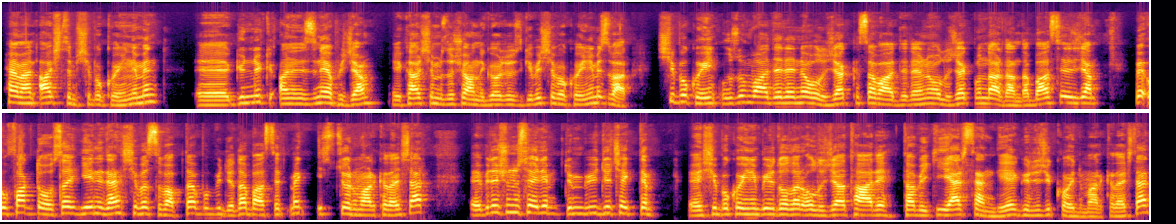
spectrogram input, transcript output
hemen açtım Shiba Coin'imin e, günlük analizini yapacağım. E, karşımızda şu anda gördüğünüz gibi Shiba Coin'imiz var. Shiba Coin uzun vadede ne olacak, kısa vadede ne olacak bunlardan da bahsedeceğim. Ve ufak da olsa yeniden Shiba Swap'ta bu videoda bahsetmek istiyorum arkadaşlar. E, bir de şunu söyleyeyim. Dün bir video çektim. E, Shiba Coin'in 1 dolar olacağı tarih tabii ki yersen diye gülücük koydum arkadaşlar.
